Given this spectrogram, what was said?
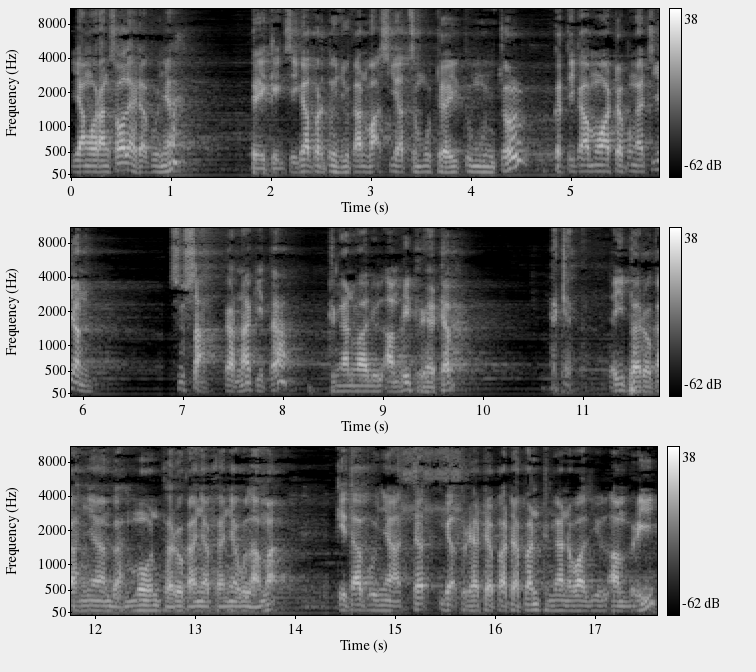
Yang orang soleh tidak punya backing. Sehingga pertunjukan maksiat semudah itu muncul ketika mau ada pengajian. Susah, karena kita dengan waliul amri berhadap hadap. Tapi barokahnya Mbah Mun, barokahnya banyak ulama, kita punya adat nggak berhadapan-hadapan dengan waliul amri,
